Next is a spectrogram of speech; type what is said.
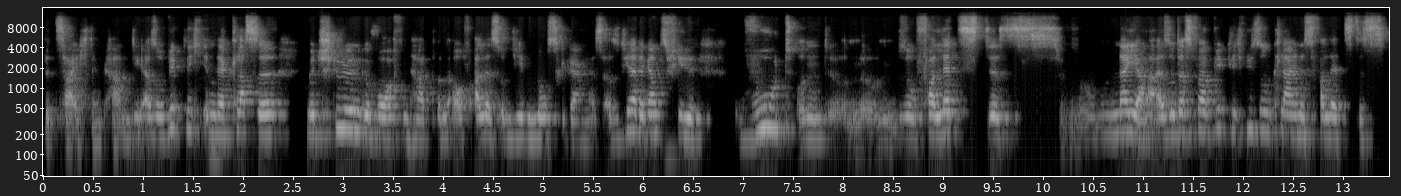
bezeichnen kann, die also wirklich in der Klasse mit Stühlen geworfen hat und auf alles und jeden losgegangen ist. Also die hatte ganz viel Wut und, und, und so verletztes, naja, also das war wirklich wie so ein kleines verletztes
